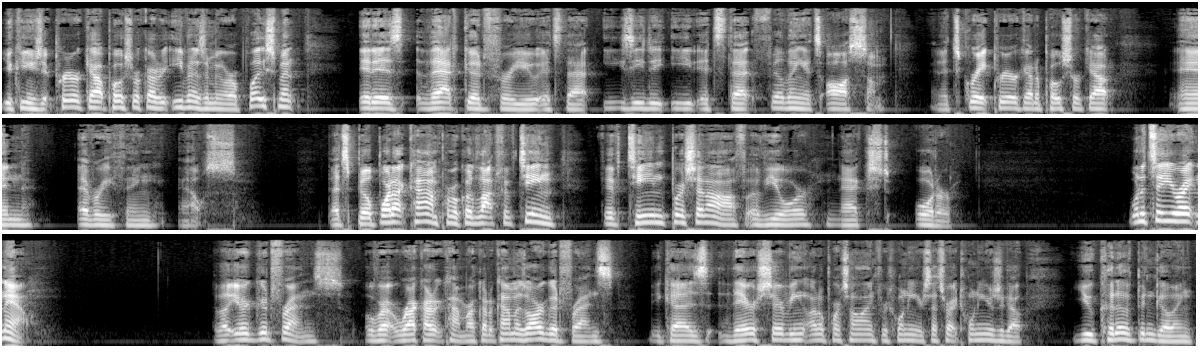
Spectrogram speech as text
You can use it pre workout, post workout, or even as a meal replacement. It is that good for you. It's that easy to eat. It's that filling. It's awesome. And it's great pre workout or post workout and everything else. That's builtbar.com, promo code LOCK15, 15% off of your next order. I want to tell you right now about your good friends over at rockauto.com. Rockauto.com is our good friends because they're serving auto parts online for 20 years. That's right, 20 years ago. You could have been going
